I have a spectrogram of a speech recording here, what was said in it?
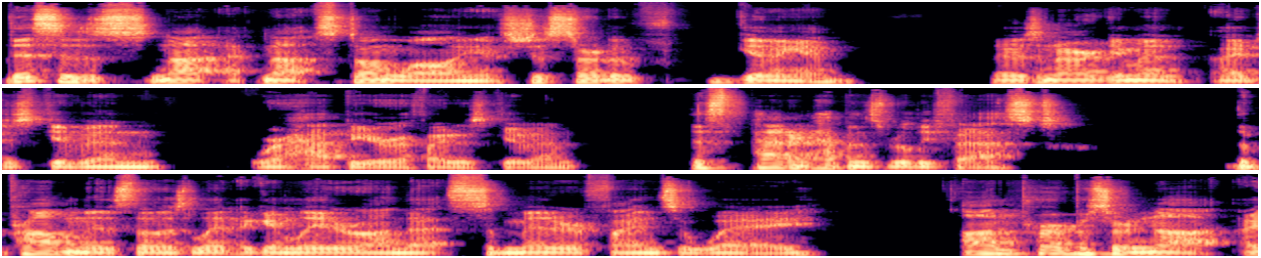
this is not not stonewalling it's just sort of giving in there's an argument i just give in we're happier if i just give in this pattern happens really fast the problem is though is late, again later on that submitter finds a way on purpose or not I,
